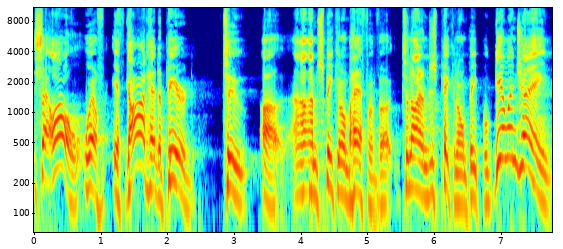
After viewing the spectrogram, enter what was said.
say, oh, well, if God had appeared to, uh, I'm speaking on behalf of, uh, tonight I'm just picking on people. Gil and Jane,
